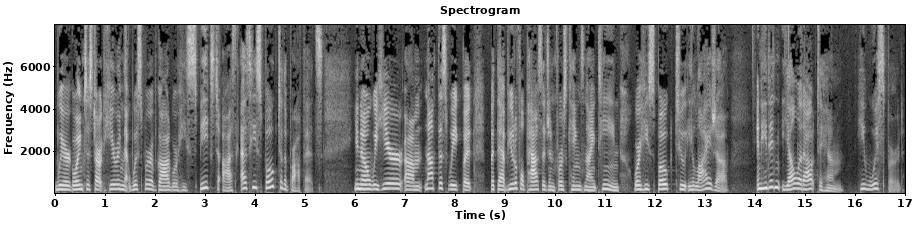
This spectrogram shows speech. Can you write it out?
We are going to start hearing that whisper of God where He speaks to us as He spoke to the prophets. You know, we hear um, not this week, but but that beautiful passage in First Kings 19 where He spoke to Elijah, and He didn't yell it out to him; He whispered.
